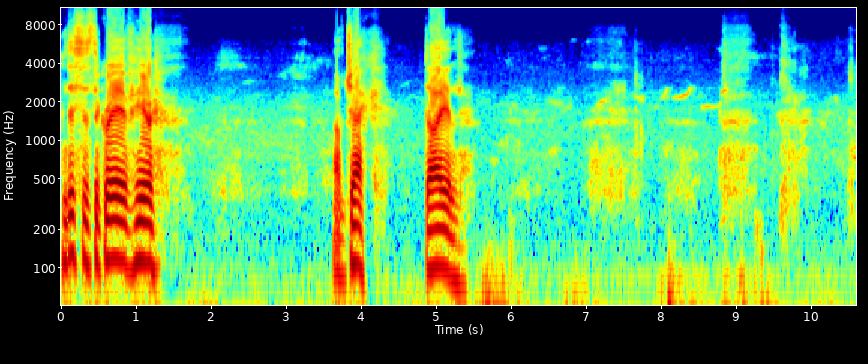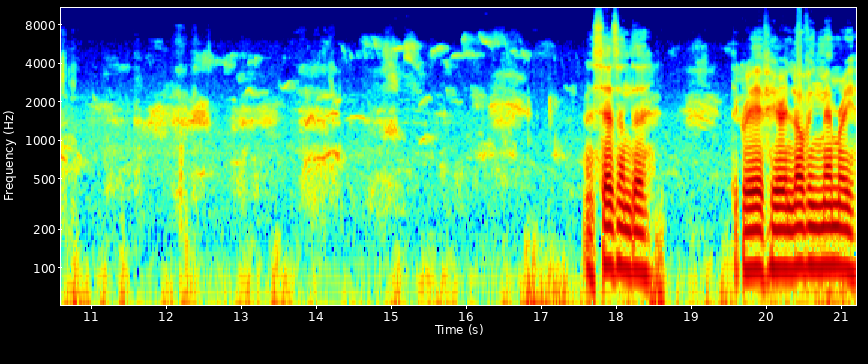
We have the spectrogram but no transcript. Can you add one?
And this is the grave here of Jack Doyle. And it says on the the grave here in loving memory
